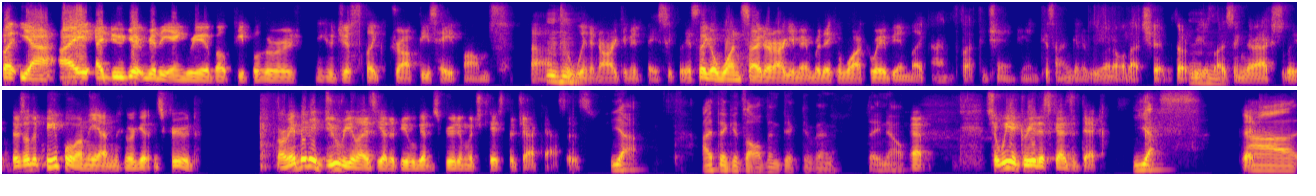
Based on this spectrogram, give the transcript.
but yeah i i do get really angry about people who are who just like drop these hate bombs uh, to Mhm. win an argument basically it's like a one-sided argument where they can walk away being like i'm the fucking champion because i'm going to ruin all that shit without Mhm. realizing they're actually there's other people on the end who are getting screwed or maybe they do realize the other people getting screwed in which case they're jackasses Yeah, I think it's all vindictive and they know. so we agree this guy's a dick Yes. Good. Uh,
